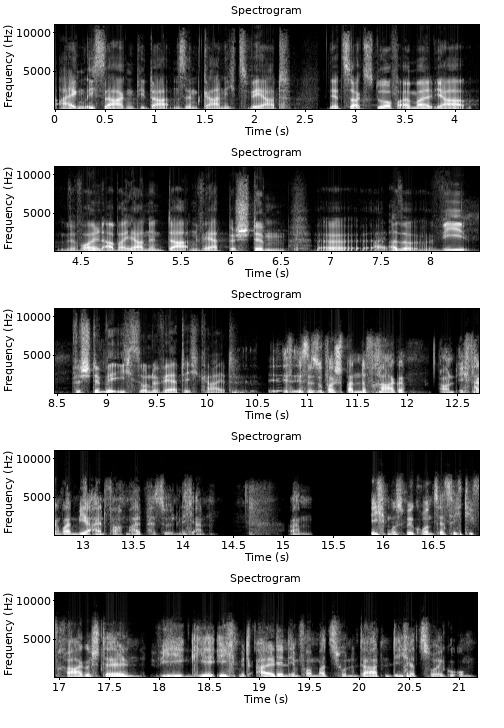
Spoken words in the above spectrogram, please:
eigentlich sagen, die Daten sind gar nichts wert. Jetzt sagst du auf einmal, ja, wir wollen aber ja einen Datenwert bestimmen. Äh, also wie bestimme ich so eine Wertigkeit? Es ist eine super spannende Frage. Und ich fange bei mir einfach mal persönlich an. Ähm, ich muss mir grundsätzlich die Frage stellen, wie gehe ich mit all den Informationen und Daten, die ich erzeuge, um?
